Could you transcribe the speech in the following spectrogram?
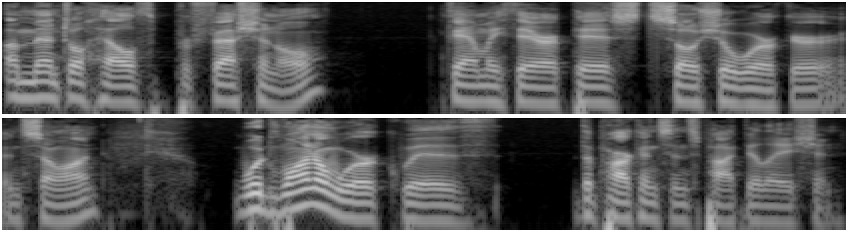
a mental health professional, family therapist, social worker, and so on, would want to work with the Parkinson's population.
